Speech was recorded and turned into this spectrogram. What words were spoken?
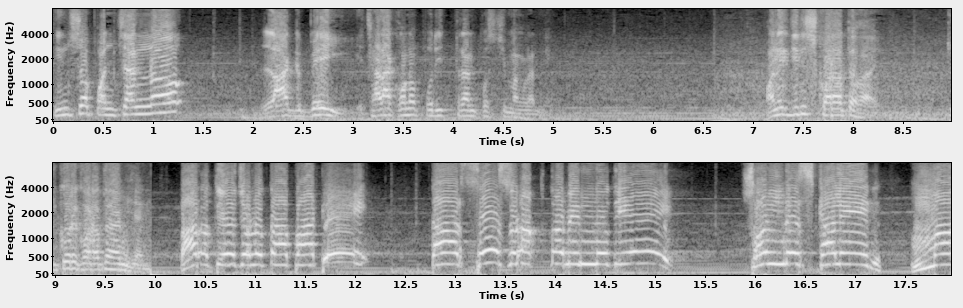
তিনশো পঞ্চান্ন লাগবেই। এছাড়া কোনো পরিত্রাণ পশ্চিমবাংলার নেই। অনেক জিনিস করাতে হয়। কি করে করাতে হয় আমি জানি। ভারতীয় জনতা পার্টি তার শেষ রক্তবিন্দু দিয়ে সন্দেশকালীন মা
